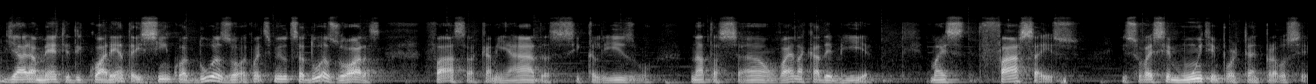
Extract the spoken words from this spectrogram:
Diariamente, de 45 a 2 horas, 40 minutos a 2 horas, faça caminhadas, ciclismo, natação, vai na academia, mas faça isso. Isso vai ser muito importante para você.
